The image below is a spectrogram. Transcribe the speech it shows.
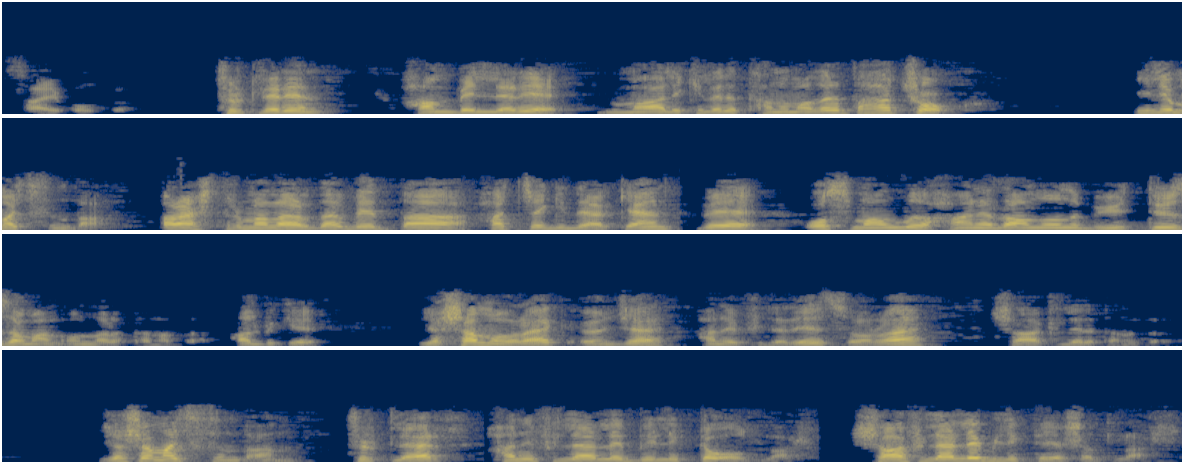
sahip oldu. Türklerin Hanbelileri, Malikileri tanımaları daha çok ilim açısından araştırmalarda ve daha hacca giderken ve Osmanlı hanedanlığını büyüttüğü zaman onları tanıdı. Halbuki yaşam olarak önce Hanefileri sonra Şafileri tanıdı. Yaşam açısından Türkler Hanefilerle birlikte oldular. Şafilerle birlikte yaşadılar.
